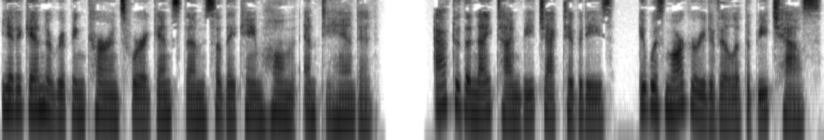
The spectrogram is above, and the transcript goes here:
Yet again, the ripping currents were against them, so they came home empty handed. After the nighttime beach activities, it was Margaritaville at the beach house.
